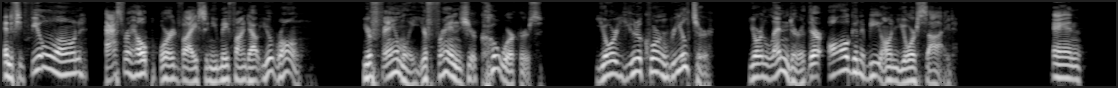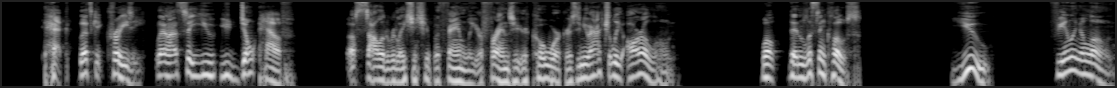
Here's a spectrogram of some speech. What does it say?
And if you feel alone, ask for help or advice, and you may find out you're wrong. Your family, your friends, your coworkers, your unicorn realtor, your lender, they're all going to be on your side. And heck, let's get crazy. Let's say you you don't have a solid relationship with family or friends or your coworkers and you actually are alone. Well, then listen close. You feeling alone,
